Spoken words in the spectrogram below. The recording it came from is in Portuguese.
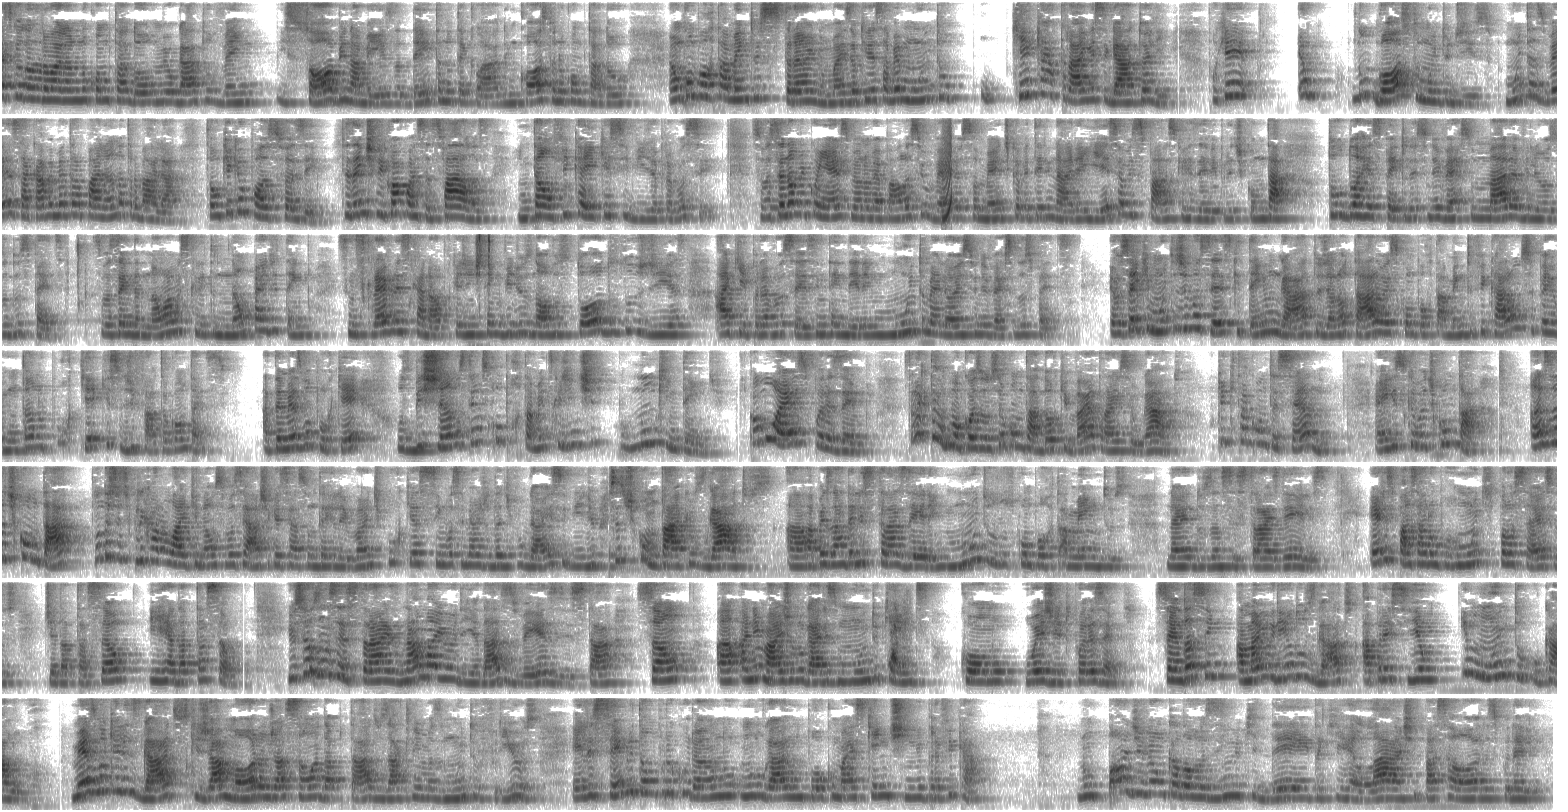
vez que eu tô trabalhando no computador, o meu gato vem e sobe na mesa, deita no teclado, encosta no computador. É um comportamento estranho, mas eu queria saber muito o que que atrai esse gato ali. Porque eu não gosto muito disso. Muitas vezes acaba me atrapalhando a trabalhar. Então o que que eu posso fazer? Se identificou com essas falas? Então, fica aí que esse vídeo é para você. Se você não me conhece, meu nome é Paula Silvério, eu sou médica veterinária e esse é o espaço que eu reservei para te contar tudo a respeito desse universo maravilhoso dos pets. Se você ainda não é um inscrito, não perde tempo, se inscreve nesse canal porque a gente tem vídeos novos todos os dias aqui para vocês entenderem muito melhor esse universo dos pets. Eu sei que muitos de vocês que têm um gato já notaram esse comportamento e ficaram se perguntando por que, que isso de fato acontece. Até mesmo porque os bichanos têm uns comportamentos que a gente nunca entende. Como esse, por exemplo. Será que tem alguma coisa no seu computador que vai atrair seu gato? O que está acontecendo? É isso que eu vou te contar. Antes de eu te contar, não deixe de clicar no like não se você acha que esse assunto é relevante, porque assim você me ajuda a divulgar esse vídeo. Preciso te contar que os gatos, apesar deles trazerem muitos dos comportamentos né, dos ancestrais deles, eles passaram por muitos processos de adaptação e readaptação. E os seus ancestrais, na maioria das vezes, tá, são animais de lugares muito quentes, como o Egito, por exemplo. Sendo assim, a maioria dos gatos apreciam e muito o calor. Mesmo aqueles gatos que já moram, já são adaptados a climas muito frios, eles sempre estão procurando um lugar um pouco mais quentinho para ficar. Não pode ver um calorzinho que deita, que relaxa e passa horas por ali.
